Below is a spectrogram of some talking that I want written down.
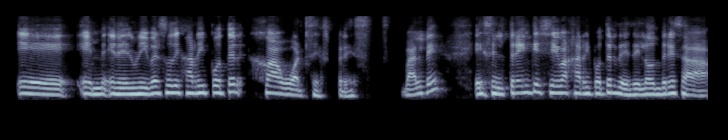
eh, en, el universo de Harry Potter, Hogwarts Express, ¿vale? Es el tren que lleva a Harry Potter desde Londres a,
